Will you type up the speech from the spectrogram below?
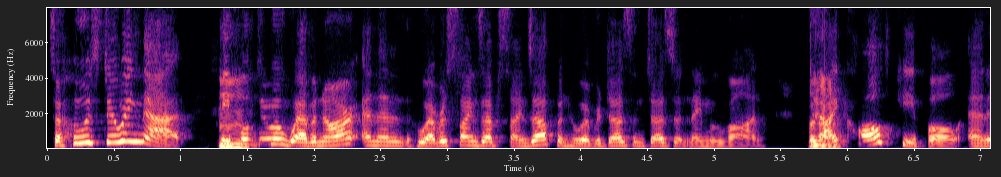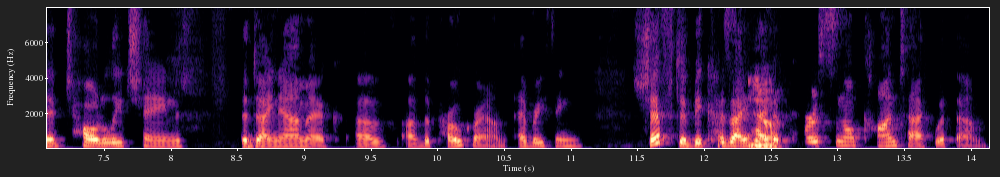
So who's doing that? People mm. do a webinar and then whoever signs up signs up and whoever doesn't doesn't and they move on. But yeah. i called people and it totally changed the dynamic of, of the program. Everything shifted because i had yeah. a personal contact with them.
